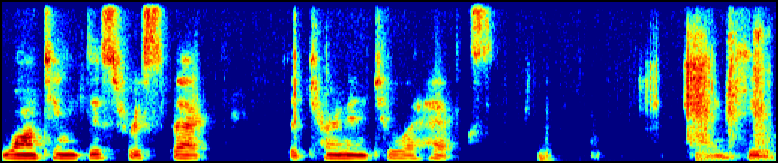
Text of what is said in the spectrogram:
wanting disrespect to turn into a hex. Thank you.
